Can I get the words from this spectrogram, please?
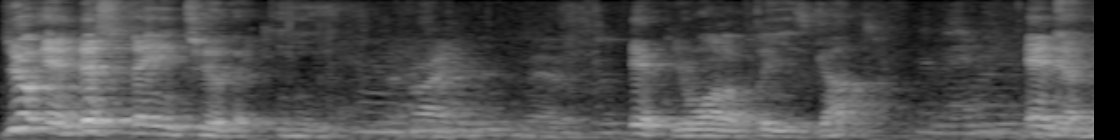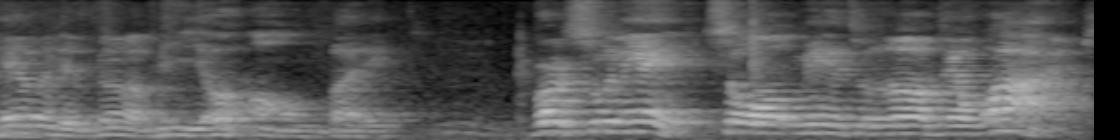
You're in this thing till the end if you want to please God. And if heaven is going to be your home, buddy. Verse 28 So ought men to love their wives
